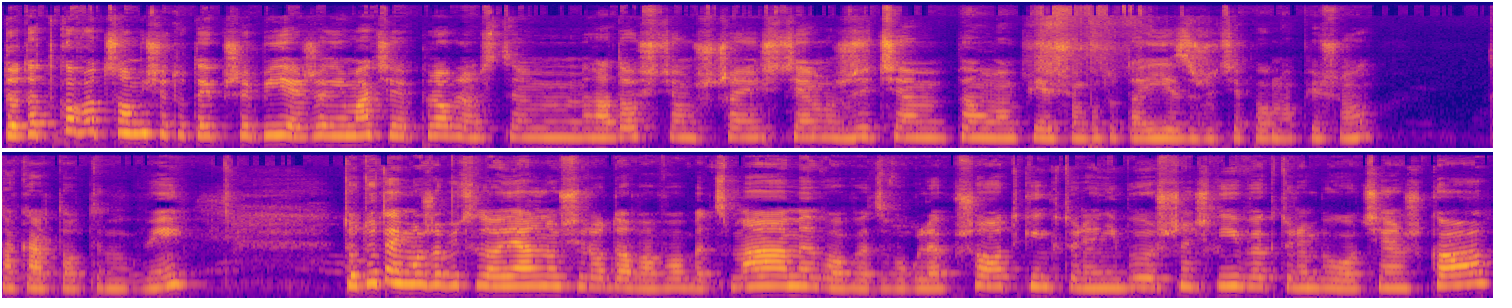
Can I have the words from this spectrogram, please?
Dodatkowo, co mi się tutaj przebije, jeżeli macie problem z tym radością, szczęściem, życiem pełną piersią, bo tutaj jest życie pełną piersią, ta karta o tym mówi, to tutaj może być lojalność rodowa wobec mamy, wobec w ogóle przodkin, które nie były szczęśliwe, którym było ciężko.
